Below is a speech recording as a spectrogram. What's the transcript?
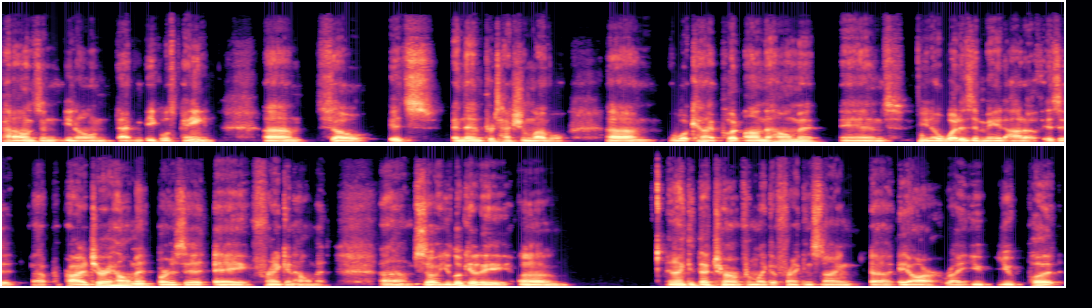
pounds, and you know and that equals pain. Um, so it's and then protection level. Um, what can I put on the helmet? and you know what is it made out of is it a proprietary helmet or is it a franken helmet um, so you look at a um, and i get that term from like a frankenstein uh, ar right you you put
